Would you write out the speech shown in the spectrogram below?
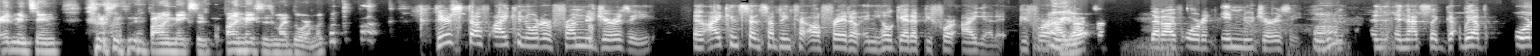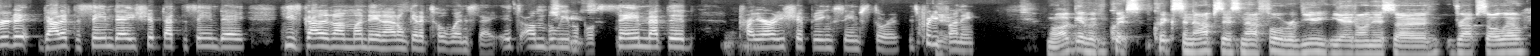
Edmonton. Finally makes it. Finally makes it to my door. I'm like, what the fuck? There's stuff I can order from New Jersey, and I can send something to Alfredo, and he'll get it before I get it. Before Oh, I yeah. got something that I've ordered in New Jersey, Uh-huh. and and that's like we have ordered it, got it the same day, shipped that the same day. He's got it on Monday, and I don't get it till Wednesday. It's unbelievable. Jeez. Same method, priority shipping, same story. It's pretty Yeah. funny. Well, I'll give a quick quick synopsis, not a full review yet on this uh, drop solo.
